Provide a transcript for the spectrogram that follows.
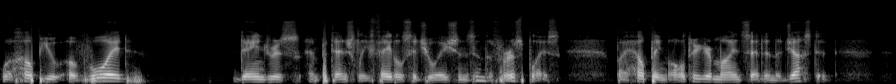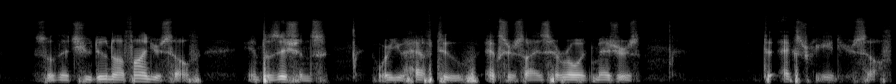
will help you avoid dangerous and potentially fatal situations in the first place by helping alter your mindset and adjust it so that you do not find yourself in positions where you have to exercise heroic measures to extricate yourself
